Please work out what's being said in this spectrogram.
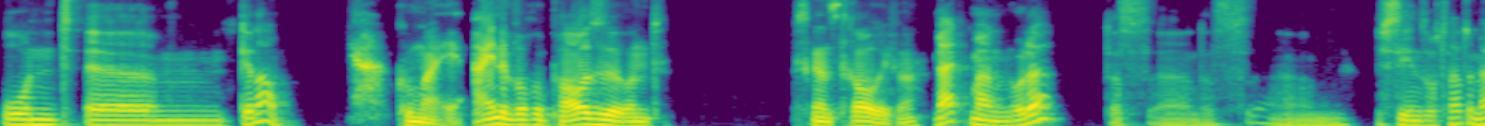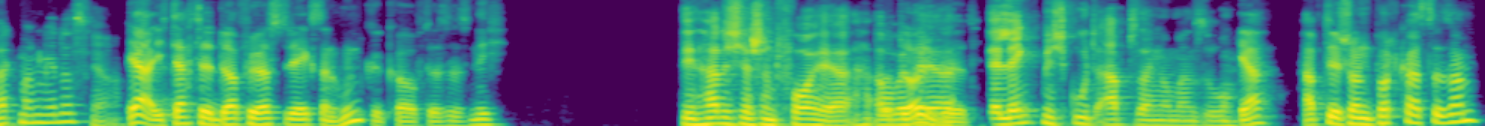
Und ähm, genau. Ja, guck mal, ey. Eine Woche Pause und ist ganz traurig, wa? Merkt man, oder? Dass, äh, dass ähm, ich Sehnsucht hatte. Merkt man mir das? Ja. Ja, ich dachte, dafür hast du dir extra einen Hund gekauft. Das ist nicht. Den hatte ich ja schon vorher, aber doll der, der lenkt mich gut ab, sagen wir mal so. Ja? Habt ihr schon einen Podcast zusammen?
